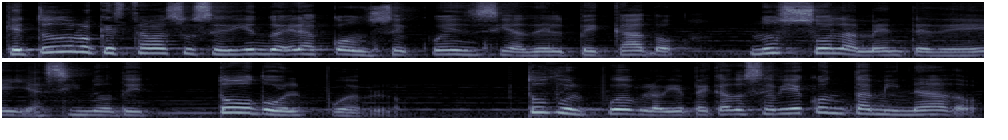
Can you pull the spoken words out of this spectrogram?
que todo lo que estaba sucediendo era consecuencia del pecado no solamente de ella, sino de todo el pueblo. Todo el pueblo había pecado, se había contaminado.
